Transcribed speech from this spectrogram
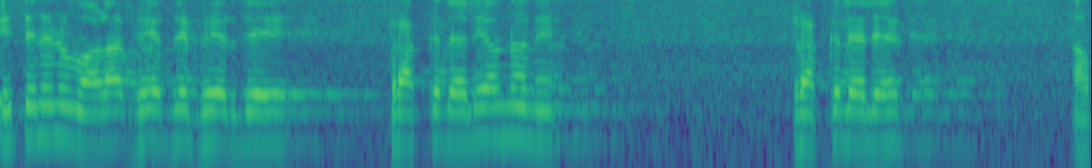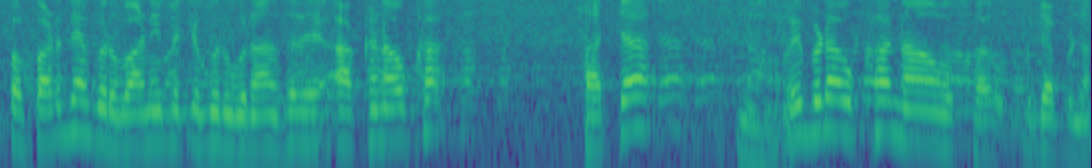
ਇਤਨੇ ਨੂੰ ਮਾਲਾ ਫੇਰਦੇ ਫੇਰਦੇ ਟਰੱਕ ਲੈ ਲਿਆ ਉਹਨਾਂ ਨੇ। ਟਰੱਕ ਲੈ ਲਿਆ। ਆਪਾਂ ਪੜ੍ਹਦੇ ਹਾਂ ਗੁਰਬਾਣੀ ਵਿੱਚ ਗੁਰੂ ਗ੍ਰੰਥ ਸਾਹਿਬ ਦੇ ਆਖਣਾ ਔਖਾ। ਸੱਚਾ ਨਾ, ਇਹ ਬੜਾ ਔਖਾ ਨਾ ਔਖਾ ਜਪਣਾ।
